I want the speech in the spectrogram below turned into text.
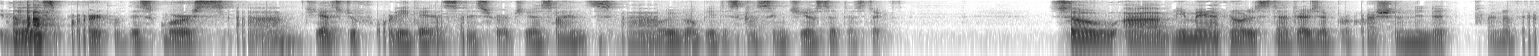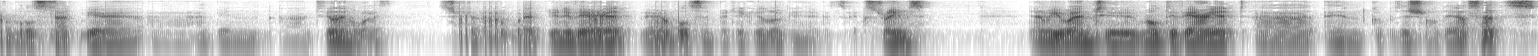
In the last part of this course, um, GS240 Data Science for Geoscience, uh, we will be discussing geostatistics. So um, you may have noticed that there's a progression in the kind of variables that we uh, have been uh, dealing with. Started out with univariate variables, in particular looking at extremes. Then we went to multivariate uh, and compositional data sets.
